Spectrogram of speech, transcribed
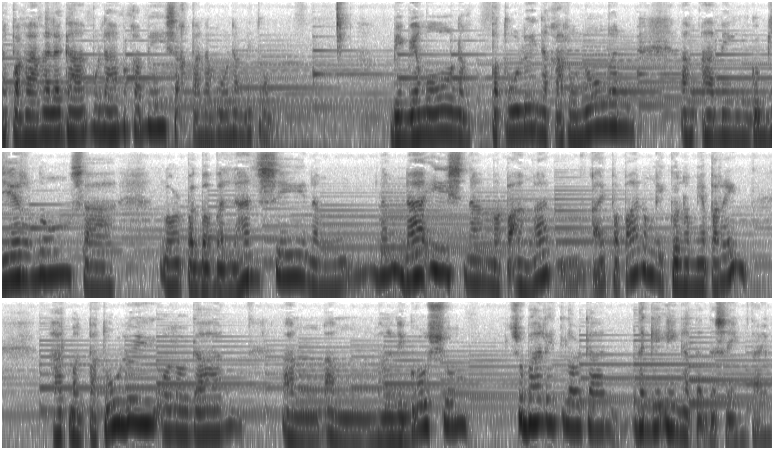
na pangangalagaan mo lamang kami sa panahonang ito. Bigyan mo ng patuloy na karunungan ang aming gobyerno sa Lord, pagbabalanse ng, ng nais na mapaangat kahit papanong ekonomiya pa rin. At magpatuloy, O Lord God, ang, ang mga negosyo. Subalit, Lord God, nag-iingat at the same time.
